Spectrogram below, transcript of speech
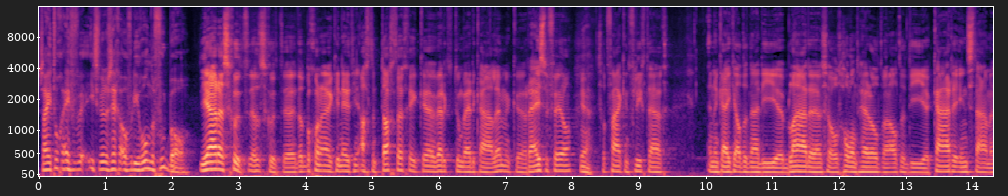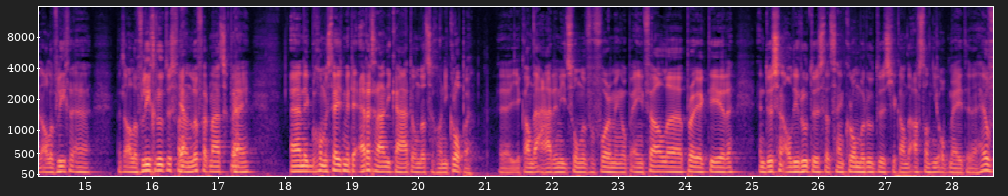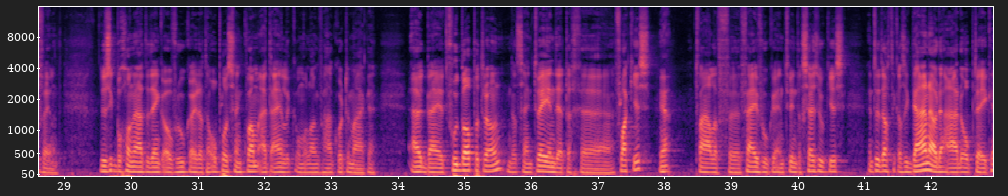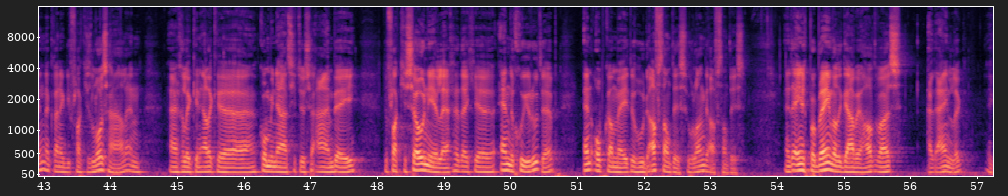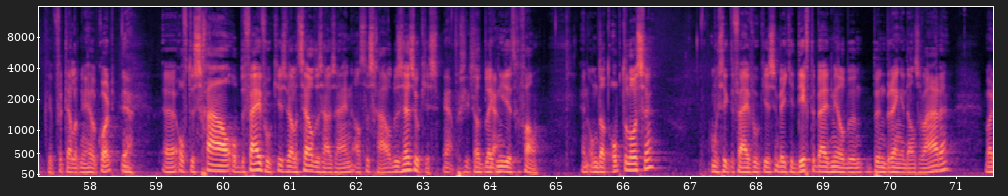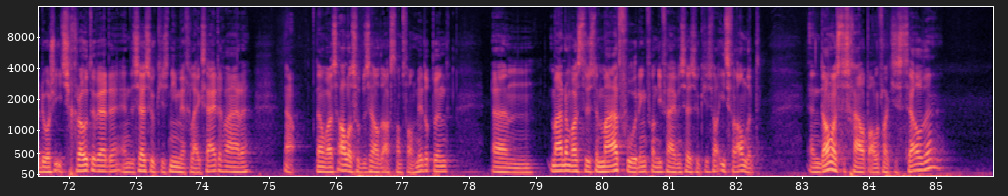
Zou je toch even iets willen zeggen over die ronde voetbal? Ja, dat is goed. Dat, is goed. Eh, dat begon eigenlijk in 1988. Ik eh, werkte toen bij de KLM. Ik eh, reisde veel. Ja. Zat vaak in het vliegtuig. En dan kijk je altijd naar die bladen, zoals Holland Herald, waar altijd die kaarten in staan met alle, vlieg, met alle vliegroutes van Ja. een luchtvaartmaatschappij. En ik begon me steeds meer te ergeren aan die kaarten, omdat ze gewoon niet kloppen. Je kan de aarde niet zonder vervorming op één vel projecteren. En dus zijn al die routes, dat zijn kromme routes, je kan de afstand niet opmeten. Heel vervelend. Dus ik begon na te denken over hoe kan je dat nou oplossen. En kwam uiteindelijk, om een lang verhaal kort te maken, uit bij het voetbalpatroon. Dat zijn 32 eh, vlakjes. Ja. 12 eh, vijfhoeken en 20 zeshoekjes. En toen dacht ik, als ik daar nou de aarde op teken, dan kan ik die vlakjes loshalen. En eigenlijk in elke combinatie tussen A en B de vlakjes zo neerleggen dat je en de goede route hebt en op kan meten hoe de afstand is, hoe lang de afstand is. En het enige probleem wat ik daarbij had was, uiteindelijk, ik vertel het nu heel kort, Ja, eh, of de schaal op de vijfhoekjes wel hetzelfde zou zijn als de schaal op de zeshoekjes. ja precies. Dat bleek Ja. niet het geval. En om dat op te lossen, moest ik de vijfhoekjes een beetje dichter bij het middelpunt brengen dan ze waren. Waardoor ze iets groter werden en de zeshoekjes niet meer gelijkzijdig waren. Nou, dan was alles op dezelfde afstand van het middelpunt. Ehm, maar dan was dus de maatvoering van die vijf en zeshoekjes wel iets veranderd. En dan was de schaal op alle vlakjes hetzelfde.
